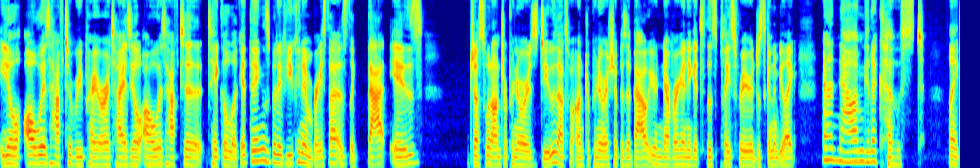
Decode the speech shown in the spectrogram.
you'll always have to reprioritize. You'll always have to take a look at things. But if you can embrace that as like, that is just what entrepreneurs do. That's what entrepreneurship is about. You're never going to get to this place where you're just going to be like, and now I'm going to coast. Like,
